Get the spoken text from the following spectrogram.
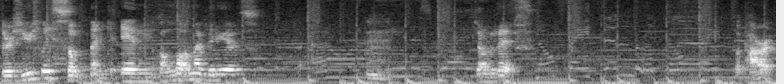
there's usually something in a lot of my videos. Mm. Do you know what it is? The parrot.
